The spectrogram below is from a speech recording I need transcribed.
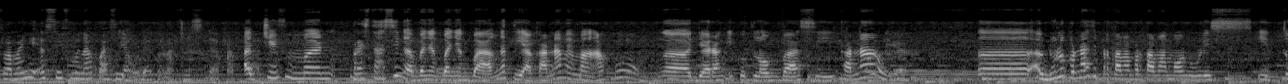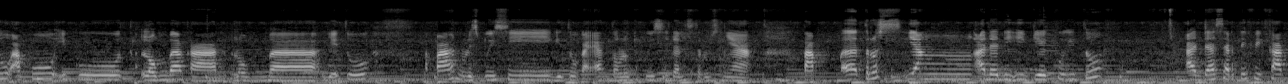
selama ini achievement apa sih yang udah pernah Miss dapat? Achievement prestasi nggak banyak banyak banget ya karena memang aku jarang ikut lomba sih. Karena oh ya eh, dulu pernah sih pertama-pertama mau nulis itu aku ikut lomba kan lomba yaitu apa nulis puisi gitu kayak antologi puisi dan seterusnya. Tap, eh, terus yang ada di IG ku itu ada sertifikat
